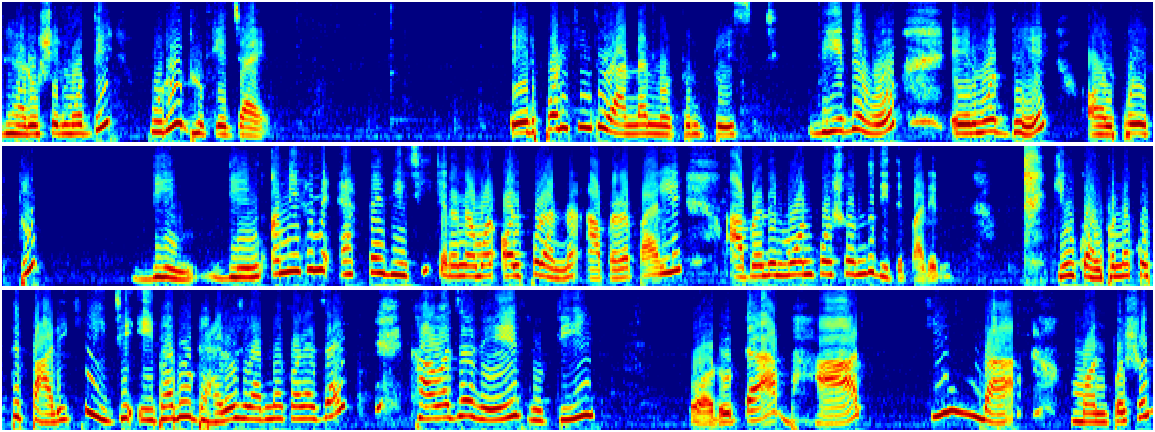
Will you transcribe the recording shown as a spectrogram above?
ঢ্যাঁড়সের মধ্যে পুরো ঢুকে যায়। এরপরে কিন্তু রান্নার নতুন টুইস্ট দিয়ে দেব। এর মধ্যে অল্প একটু ডিম। ডিম আমি এখানে একটাই দিয়েছি, কেননা আমার অল্প রান্না। আপনারা পারলে আপনাদের মন পছন্দ দিতে পারেন। কেউ কল্পনা করতে পারে কি যে এইভাবেও ঢ্যাঁড়স রান্না করা যায়? খাওয়া যাবে রুটি, পরোটা, ভাত কিংবা মনপসন্দ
